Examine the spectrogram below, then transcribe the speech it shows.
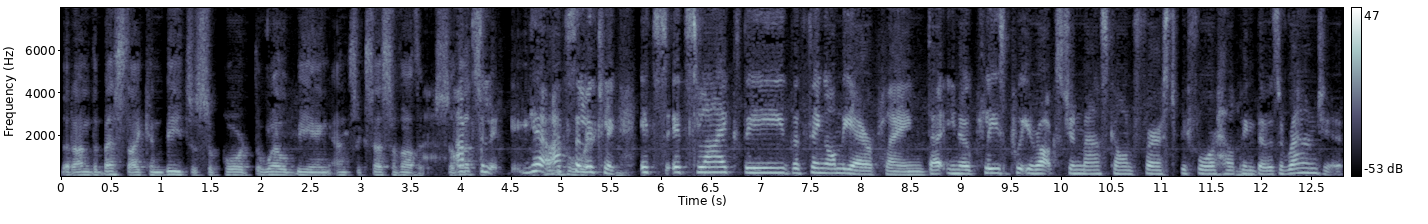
that I'm the best I can be to support the well-being and success of others. So absolutely, yeah, absolutely. Way. It's it's like the the thing on the airplane that you know, please put your oxygen mask on first before helping mm. those around you.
